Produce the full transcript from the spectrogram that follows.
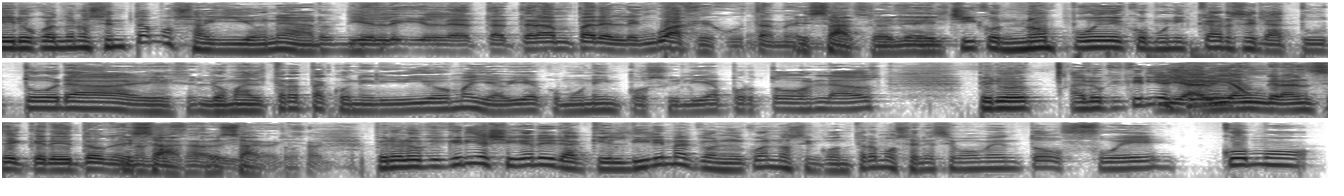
Pero cuando nos sentamos a guionar, Y, el, y la, la trampa era el lenguaje, justamente. Exacto, el, el chico no puede comunicarse, la tutora lo maltrata con el idioma y había como una imposibilidad por todos lados, pero a lo que quería Y llegar... había un gran secreto que exacto, no se sabía. exacto. Pero lo que quería llegar era que el dilema con el cual nos encontramos en ese momento fue cómo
